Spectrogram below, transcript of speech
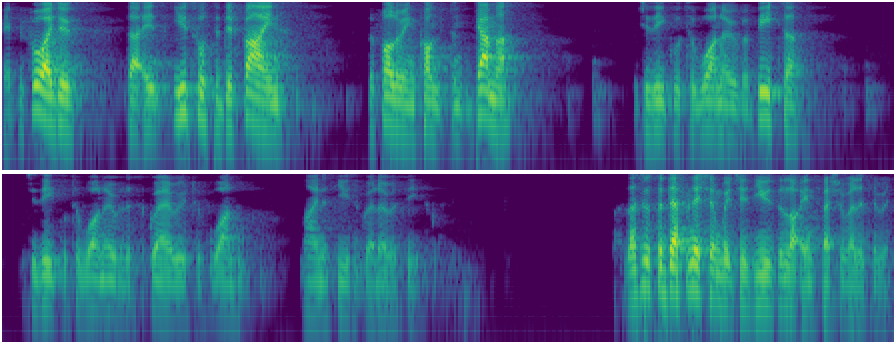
okay. Before I do that, it's useful to define the following constant gamma, which is equal to 1 over beta, which is equal to 1 over the square root of 1 minus u squared over c squared. That's just a definition which is used a lot in special relativity.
